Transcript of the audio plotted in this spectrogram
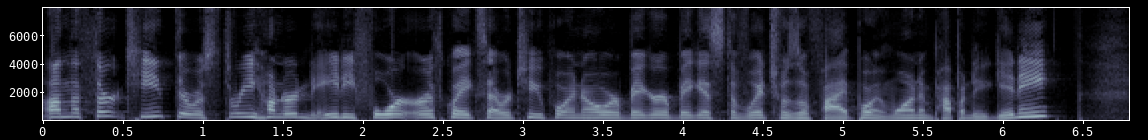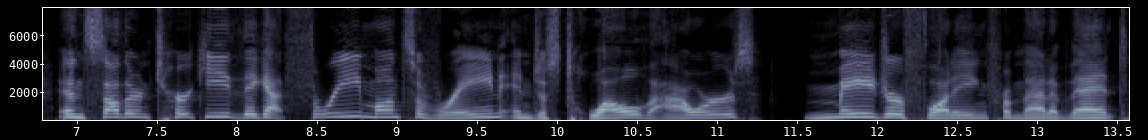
On the 13th, there was 384 earthquakes that were 2.0 or bigger, biggest of which was a 5.1 in Papua New Guinea. In southern Turkey, they got three months of rain in just 12 hours. Major flooding from that event.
